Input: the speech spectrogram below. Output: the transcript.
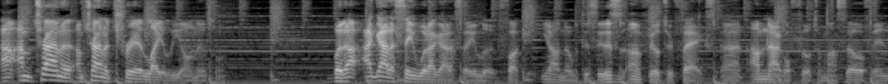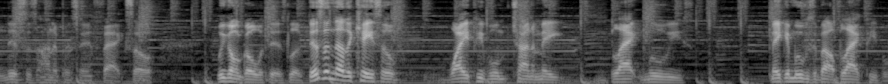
I, I'm trying to I'm trying to tread lightly on this one. But I, I, gotta say what I gotta say. Look, fuck it. Y'all know what this is. This is unfiltered facts. Uh, I'm not gonna filter myself, and this is 100% fact. So we gonna go with this. Look, this is another case of white people trying to make black movies, making movies about black people.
